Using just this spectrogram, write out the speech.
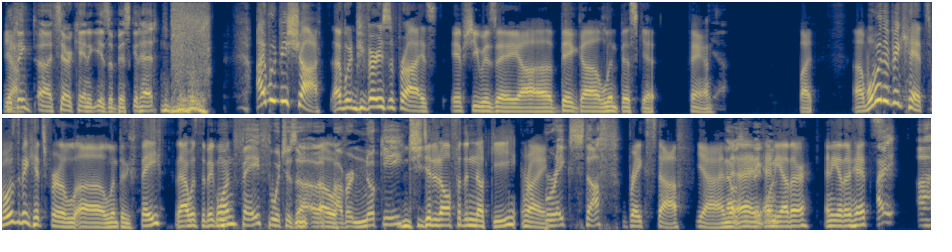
You think uh, Sarah Koenig is a biscuit head? I would be shocked. I would be very surprised if she was a uh, big uh, Limp Bizkit fan. Yeah. Uh, what were the big hits? What was the big hits for uh, Bizkit? Faith? That was the big one? Faith, which is a, a Oh. cover. Nookie, She did it all for the Nookie. Right. break stuff. Break stuff. Yeah. And then any, any other any other hits? I uh,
